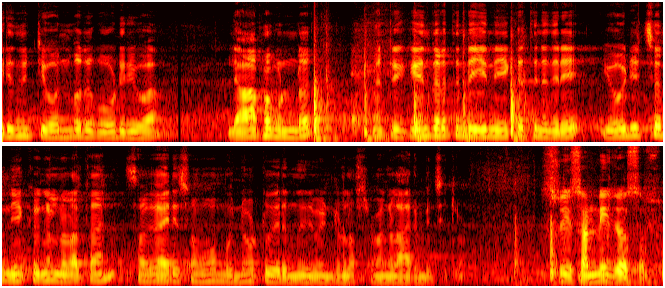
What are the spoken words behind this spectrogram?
ഇരുന്നൂറ്റി ഒൻപത് കോടി രൂപ ലാഭമുണ്ട്. മറ്റ് കേന്ദ്രത്തിന്റെ ഈ നീക്കത്തിനെതിരെ യോജിച്ച നീക്കങ്ങൾ നടത്താൻ സഹകാരി സമൂഹം മുന്നോട്ട് വരുന്നതിന് വേണ്ടിയുള്ള ശ്രമങ്ങൾ ആരംഭിച്ചിട്ടുണ്ട്. ശ്രീ സണ്ണി ജോസഫ്.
